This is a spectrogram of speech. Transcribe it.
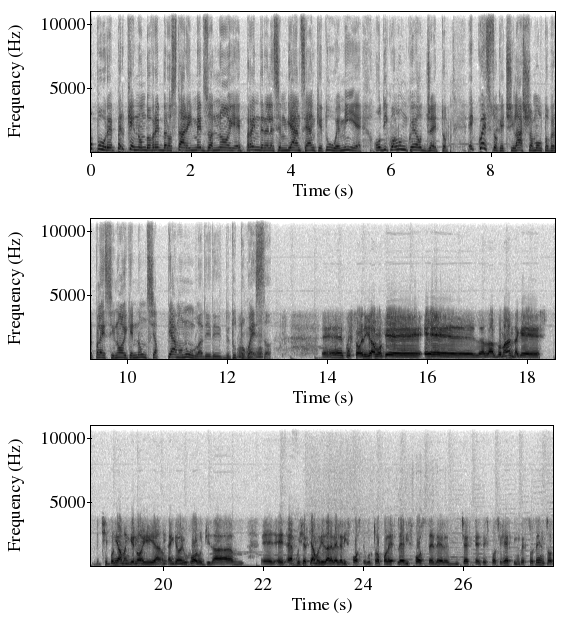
Oppure perché non dovrebbero stare in mezzo a noi e prendere le sembianze anche tue, mie o di qualunque oggetto? È questo che ci lascia molto perplessi noi che non sappiamo nulla di, di- di tutto Mhm. questo. Eh, questo diciamo che è la, la domanda che ci poniamo anche noi, anche noi ufologi da, eh, e a cui cerchiamo di dare delle risposte. Purtroppo le, le risposte, del- certe risposte certe in questo senso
